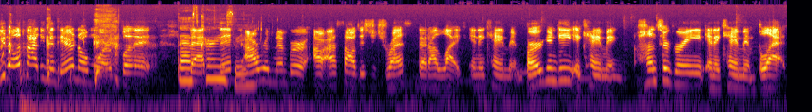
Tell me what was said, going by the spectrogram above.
you know, it's not even there no more. But That's back crazy. then, I remember I, I saw this dress that I like, and it came in burgundy, it came in hunter green, and it came in black.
